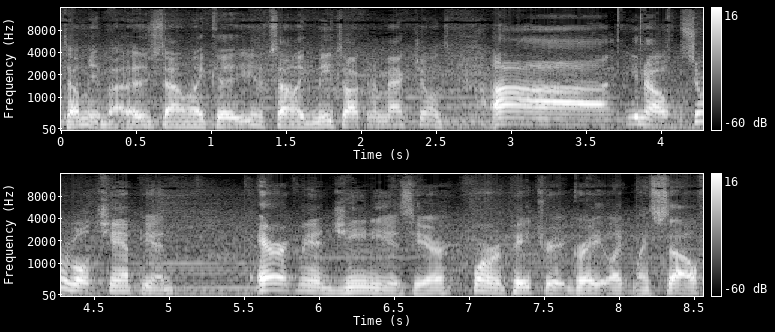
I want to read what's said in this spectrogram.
Tell me about it. It sound like uh, you know, sound like me talking to Mac Jones. Uh, you know, Super Bowl champion Eric Mangini is here, former Patriot great like myself.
